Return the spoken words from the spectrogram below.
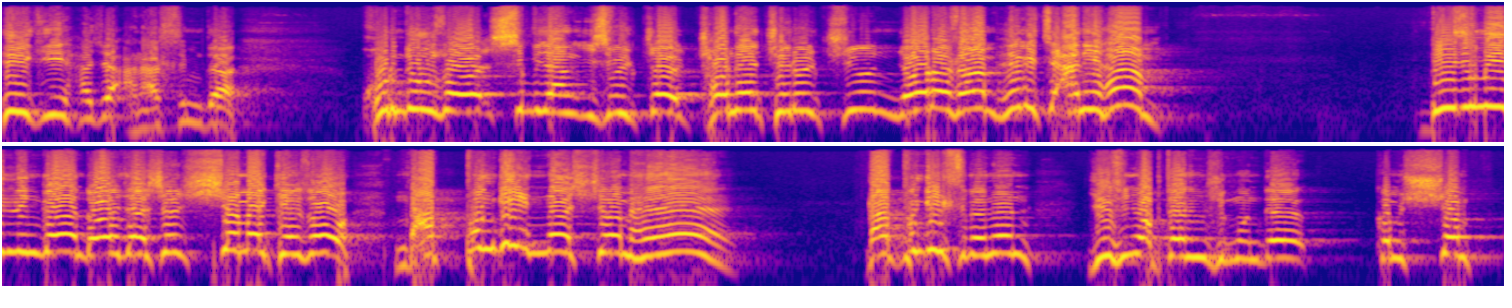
회개하지 않았습니다. 고린도후서 12장 21절 전에 죄를 지은 여러 사람 회개치 아니함. 믿음이 있는가 너희 자신을 시험할 계속 나쁜 게 있나 시험해. 나쁜 게 있으면은 예수님 없다는 증거인데 그럼 시험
